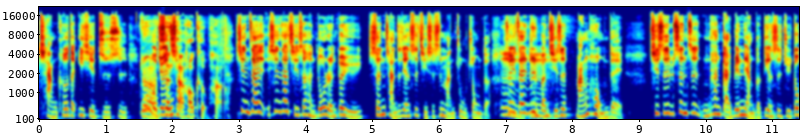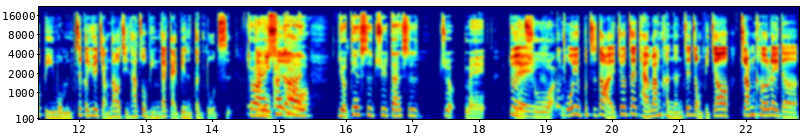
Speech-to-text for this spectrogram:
产科的一些知识。因为我觉得、啊、生产好可怕、哦。现在现在其实很多人对于生产这件事其实是蛮注重的，所以在日本其实蛮红的。嗯、其实甚至你看改编两个电视剧，都比我们这个月讲到的其他作品应该改编的更多次。对啊，你看看有电视剧，但是就没。对，我也不知道哎、欸，就在台湾，可能这种比较专科类的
